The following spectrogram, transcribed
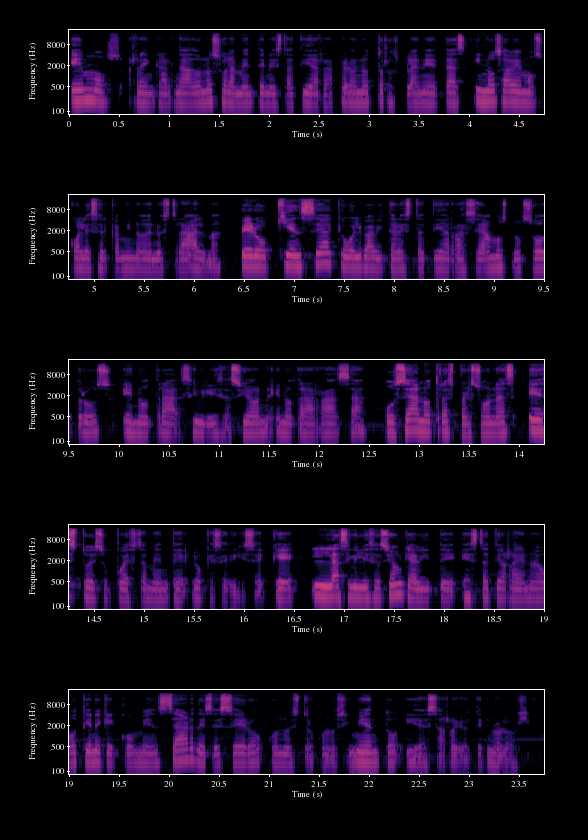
hemos reencarnado no solamente en esta tierra, pero en otros planetas y no sabemos cuál es el camino de nuestra alma. Pero quien sea que vuelva a habitar esta tierra, seamos nosotros en otra civilización, en otra raza o sean otras personas, esto es supuestamente lo que se dice, que la civilización que habite esta tierra de nuevo tiene que comenzar desde cero con nuestro conocimiento y desarrollo tecnológico.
